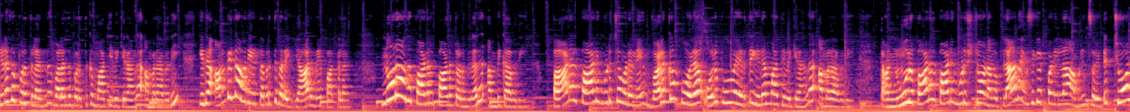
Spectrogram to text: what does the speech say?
இடதுபுறத்துல இருந்து வலது புறத்துக்கு மாற்றி வைக்கிறாங்க அமராவதி. இதை அம்பிகாவதியை தவிர்த்து வேற யாருமே பார்க்கல. நூறாவது பாடல் பாட தொடங்குறது அம்பிகாவதி. பாடல் பாடி முடிச்ச உடனே வழக்கம் போல ஒரு பூவை எடுத்து இடம் மாற்றி வைக்கிறாங்க அமராவதி. தான் நூறு பாடல் பாடி முடிச்சிட்டோம் நம்ம பிளானை எக்ஸிக்யூட் பண்ணிடலாம் அப்படின்னு சொல்லிட்டு சோழ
